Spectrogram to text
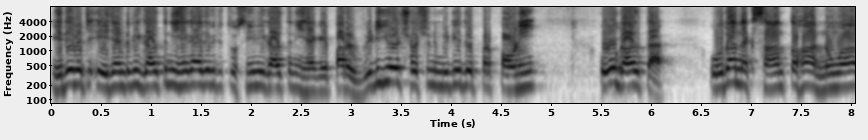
ਇਹਦੇ ਵਿੱਚ ਏਜੰਟ ਵੀ ਗਲਤ ਨਹੀਂ ਹੈਗਾ, ਇਹਦੇ ਵਿੱਚ ਤੁਸੀਂ ਵੀ ਗਲਤ ਨਹੀਂ ਹੈਗੇ। ਪਰ ਵੀਡੀਓ ਸੋਸ਼ਲ ਮੀਡੀਆ ਦੇ ਉੱਪਰ ਪਾਉਣੀ, ਉਹ ਗਲਤ ਆ। ਉਹਦਾ ਨੁਕਸਾਨ ਤੁਹਾਨੂੰ ਆ,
